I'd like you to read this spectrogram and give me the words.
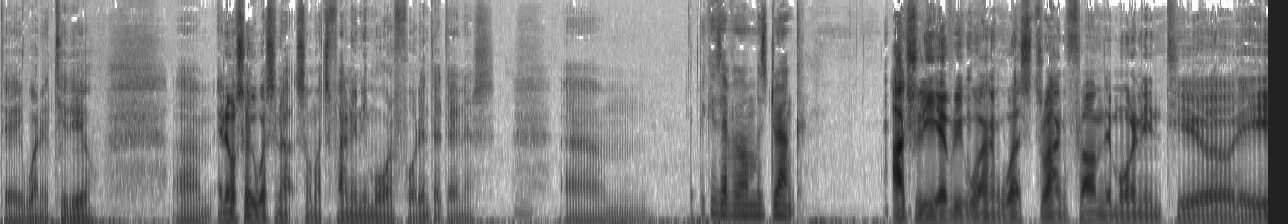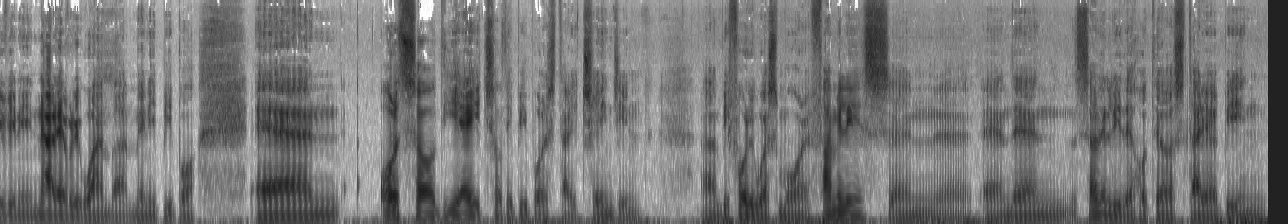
they wanted to do. Um, and also, it was not so much fun anymore for entertainers. Mm. Um, because everyone was drunk. Actually, everyone was drunk from the morning till the evening. Not everyone, but many people. And also, the age of the people started changing. Uh, before it was more families, and uh, and then suddenly the hotel started being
